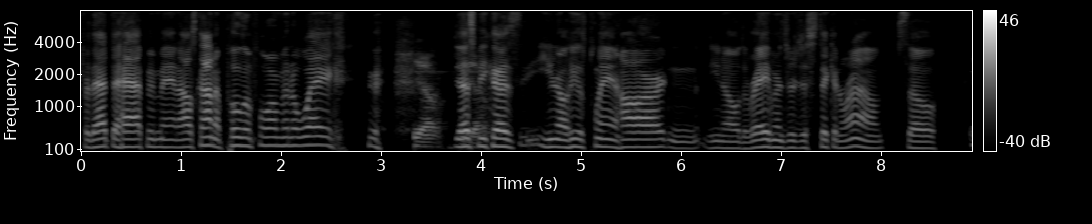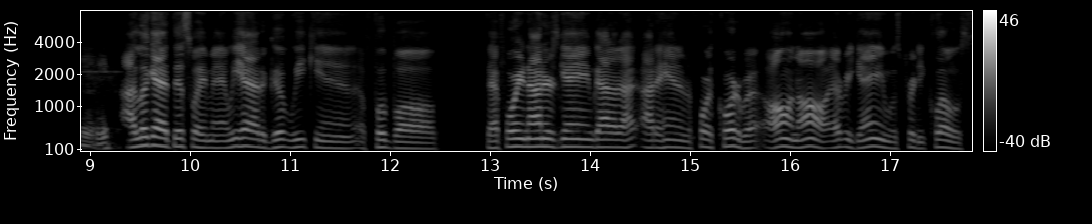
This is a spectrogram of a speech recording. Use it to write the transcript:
for that to happen, man, I was kind of pulling for him in a way. yeah. Just yeah. because, you know, he was playing hard and, you know, the Ravens were just sticking around. So mm-hmm. I look at it this way, man. We had a good weekend of football. That 49ers game got out of hand in the fourth quarter, but all in all, every game was pretty close.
